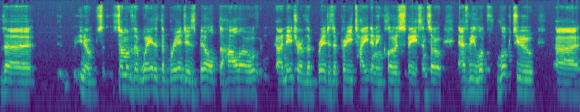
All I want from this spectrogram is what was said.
the you know some of the way that the bridge is built, the hollow uh, nature of the bridge is a pretty tight and enclosed space, and so as we look look to uh,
